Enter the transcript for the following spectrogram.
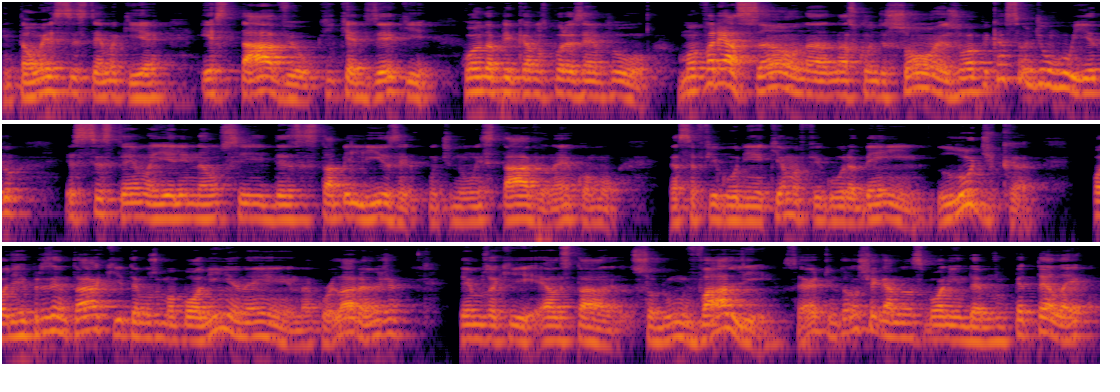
Então esse sistema aqui é estável, o que quer dizer que quando aplicamos, por exemplo, uma variação na, nas condições ou aplicação de um ruído, esse sistema aí ele não se desestabiliza, ele continua estável, né? Como essa figurinha aqui é uma figura bem lúdica, pode representar aqui temos uma bolinha, né, na cor laranja, temos aqui, ela está sobre um vale, certo? Então, nós chegamos nessa bolinha e demos um peteleco,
